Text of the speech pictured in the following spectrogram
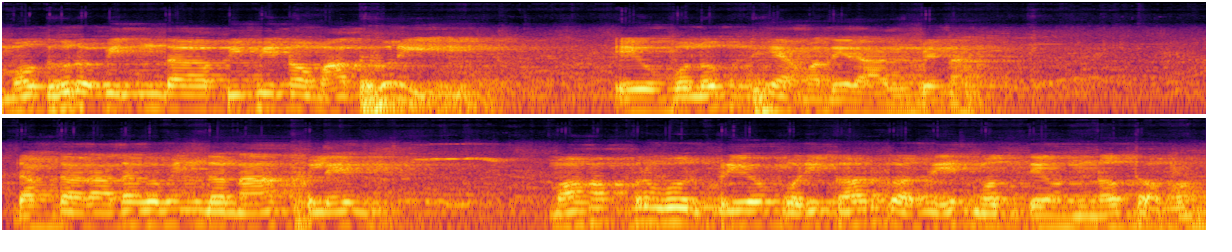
মধুর বিন্দা বিপিন মাধুরী এই উপলব্ধি আমাদের আসবে না। ডক্টর রাধা গোবিন্দ নাথ হলেন মহাপ্রভুর প্রিয় পরিকরগণের মধ্যে অন্যতম।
